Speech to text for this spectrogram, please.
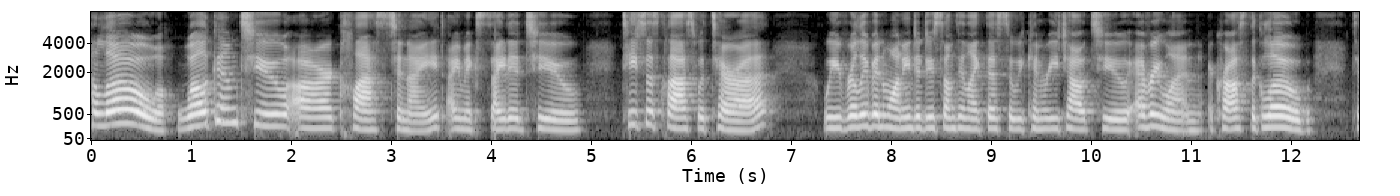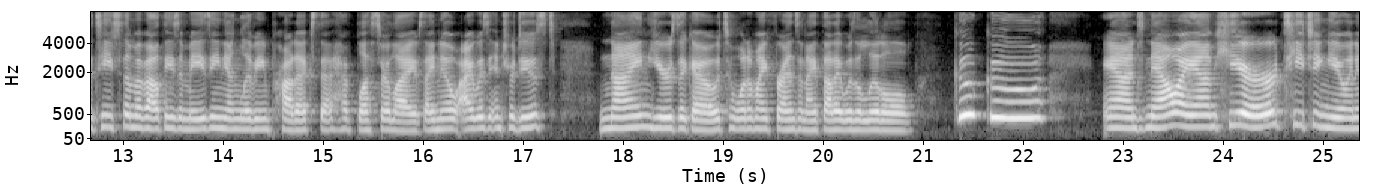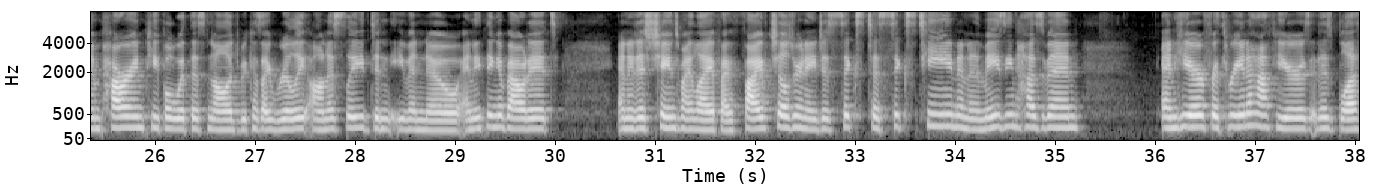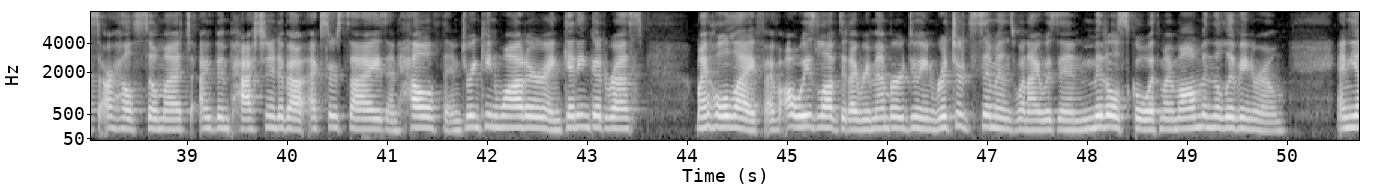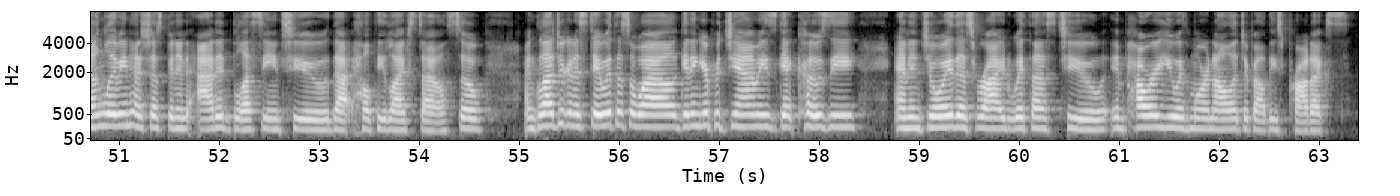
Hello, welcome to our class tonight. I'm excited to teach this class with Tara. We've really been wanting to do something like this so we can reach out to everyone across the globe to teach them about these amazing Young Living products that have blessed their lives. I know I was introduced nine years ago to one of my friends, and I thought it was a little cuckoo. And now I am here teaching you and empowering people with this knowledge because I really honestly didn't even know anything about it. And it has changed my life. I have five children, ages six to 16, and an amazing husband. And here for three and a half years, it has blessed our health so much. I've been passionate about exercise and health and drinking water and getting good rest my whole life. I've always loved it. I remember doing Richard Simmons when I was in middle school with my mom in the living room. And Young Living has just been an added blessing to that healthy lifestyle. So I'm glad you're going to stay with us a while, get in your pajamas, get cozy, and enjoy this ride with us to empower you with more knowledge about these products.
